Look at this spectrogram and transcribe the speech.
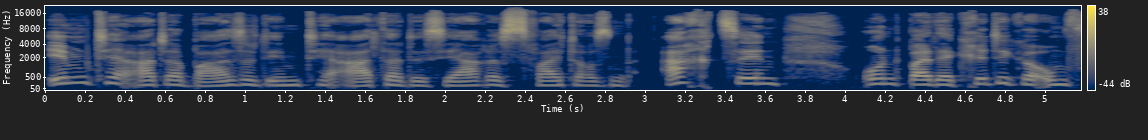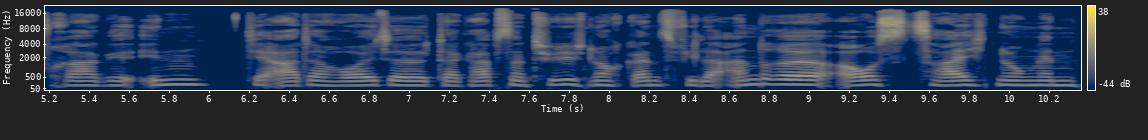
im Theater Basel, dem Theater des Jahres 2018. Und bei der Kritikerumfrage in Theater heute, da gab es natürlich noch ganz viele andere Auszeichnungen.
